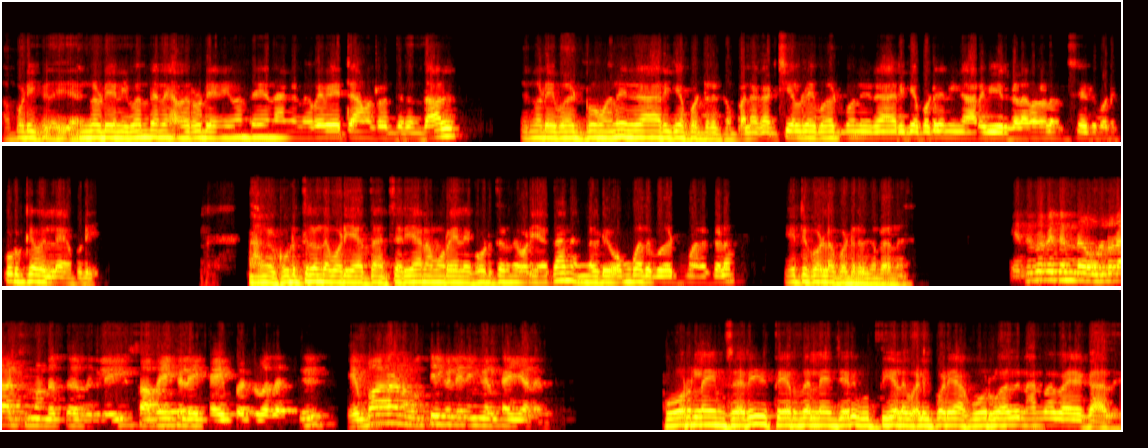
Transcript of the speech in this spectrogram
அப்படி எங்களுடைய நிபந்தனை அவருடைய நிபந்தனையை நாங்கள் நிறைவேற்றாமல் இருந்திருந்தால் எங்களுடைய வேட்புமனு நிராகரிக்கப்பட்டிருக்கும். பல கட்சிகளுடைய வேட்புமனு நிராகரிக்கப்பட்டு நீங்கள் அறிவீர்கள். அவர்களுக்கு செயல்பட்டு கொடுக்கவில்லை அப்படி. நாங்கள் கொடுத்திருந்தபடியாக தான் சரியான முறையில் கொடுத்திருந்தபடியாக தான் எங்களுடைய ஒன்பது வேட்புமனுக்களும் ஏற்றுக்கொள்ளப்பட்டிருக்கின்றன. எதிர்வருகின்ற உள்ளூராட்சி மன்ற தேர்தல்களில் சபைகளை கைப்பற்றுவதற்கு எவ்வாறான உத்திகளை நீங்கள் கையாள போர்லையும் சரி தேர்தலையும் சரி உத்திகளை வெளிப்படையாக கூறுவது நன்மை பயக்காது.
